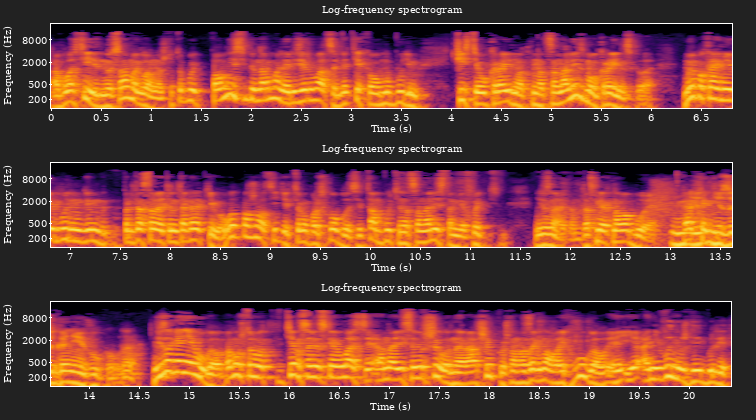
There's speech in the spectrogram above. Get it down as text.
областей, но самое главное, что это будет вполне себе нормальная резервация для тех, кого мы будем, чистя Украину от национализма украинского, мы, по крайней мере, будем им предоставлять альтернативу. Вот, пожалуйста, идите в Тернопольскую область, и там будьте националистами хоть, не знаю, там, до смертного боя. Как не, не загоняй в угол, да. Не загоняй в угол, потому что вот тем советская власть, она и совершила, наверное, ошибку, что она загнала их в угол, и они вынуждены были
